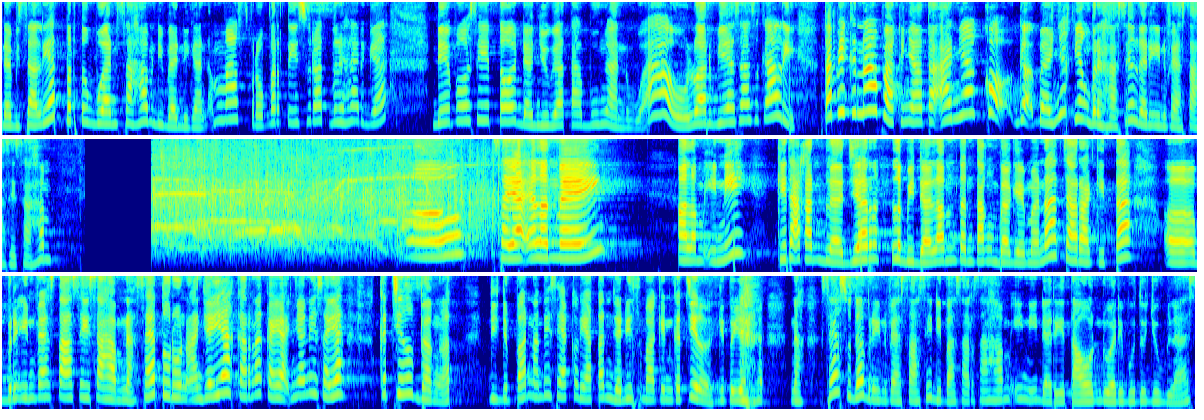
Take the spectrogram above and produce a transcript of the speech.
Anda bisa lihat pertumbuhan saham dibandingkan emas, properti, surat berharga, deposito, dan juga tabungan. Wow, luar biasa sekali. Tapi kenapa kenyataannya kok gak banyak yang berhasil dari investasi saham? Halo, saya Ellen May. Malam ini kita akan belajar lebih dalam tentang bagaimana cara kita uh, berinvestasi saham. Nah, saya turun aja ya karena kayaknya nih saya kecil banget di depan nanti saya kelihatan jadi semakin kecil gitu ya. Nah saya sudah berinvestasi di pasar saham ini dari tahun 2017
